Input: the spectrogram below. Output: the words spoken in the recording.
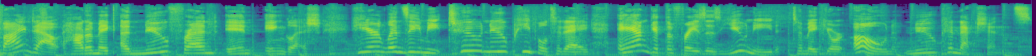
Find out how to make a new friend in English. Here, Lindsay meet two new people today and get the phrases you need to make your own new connections.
